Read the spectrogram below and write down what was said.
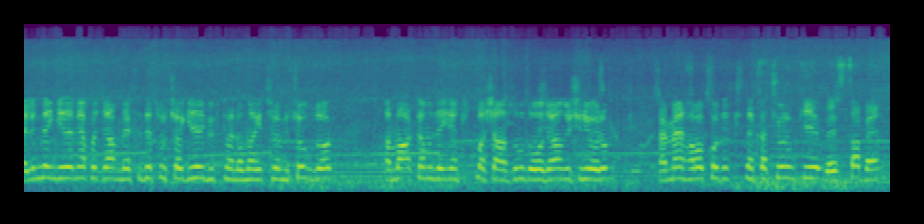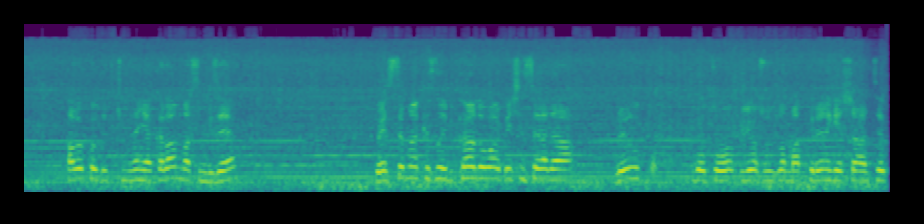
Elimden geleni yapacağım. Mercedes uçağı gelir büyük ihtimalle onları yetişmemiz çok zor. Ama arkamızda yine tutma şansımız olacağını düşünüyorum. Hemen hava kod etkisinden kaçıyorum ki Verstappen hava kod etkisinden yakalanmasın bize. Verstappen arkasında Ricardo var 5. sırada. Renault pilotu biliyorsunuz da McLaren'e geçti artık.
